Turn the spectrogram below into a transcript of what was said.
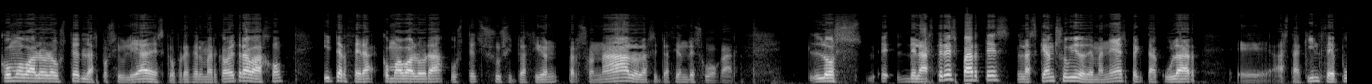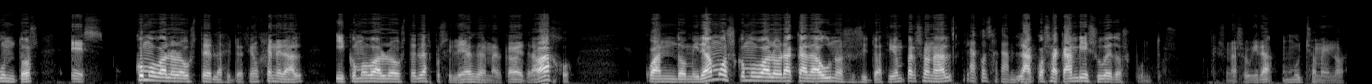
cómo valora usted las posibilidades que ofrece el mercado de trabajo y tercera, cómo valora usted su situación personal o la situación de su hogar. Los, eh, de las tres partes, las que han subido de manera espectacular, eh, hasta 15 puntos, es cómo valora usted la situación general y cómo valora usted las posibilidades del mercado de trabajo. Cuando miramos cómo valora cada uno su situación personal, la cosa cambia, la cosa cambia y sube dos puntos es una subida mucho menor.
